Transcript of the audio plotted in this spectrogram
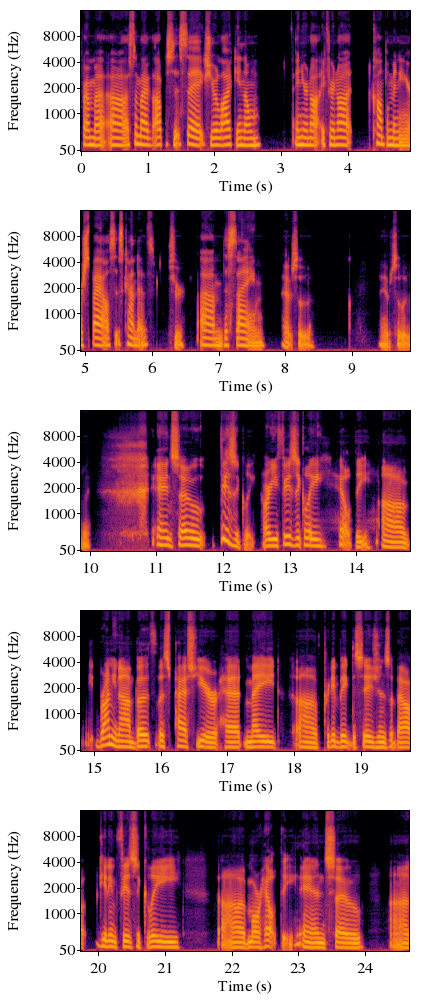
from a, uh, somebody of the opposite sex, you're liking them, and you're not if you're not complimenting your spouse it's kind of Sure. um, the same. Absolutely. Absolutely. And so, physically, are you physically healthy? Uh, and I both this past year had made uh, pretty big decisions about getting physically uh, more healthy. And so, uh,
